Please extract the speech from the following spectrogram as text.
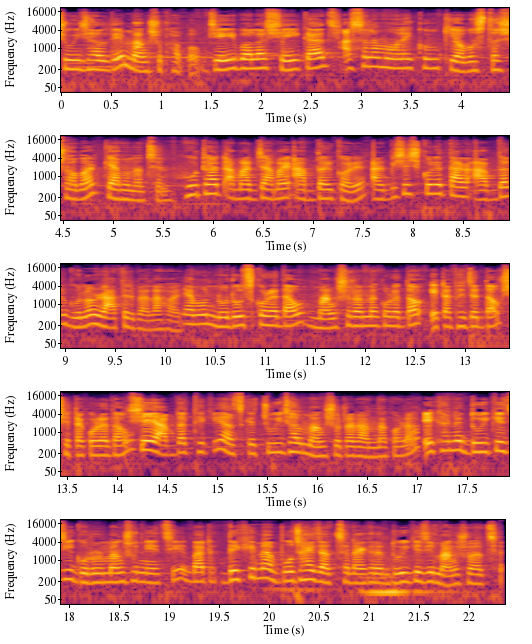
চুই ঝাল দিয়ে মাংস খাব। যেই বলা সেই কাজ। আসসালামু আলাইকুম, কি অবস্থা সবার? কেমন আছেন? হুটহাট আমার জামাই আবদার করে, আর বিশেষ করে তার আবদারগুলো রাতের বেলা হয়। যেমন নুডলস করে দাও, মাংস রান্না করে দাও, এটা ভেজে দাও, সেটা করে দাও। সেই আবদার থেকে আজকে চুই ঝাল মাংসটা রান্না করা? এখানে দুই কেজি গরুর মাংস নিয়েছি বাট দেখে না বোঝাই যাচ্ছে না এখানে দুই কেজি মাংস আছে।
